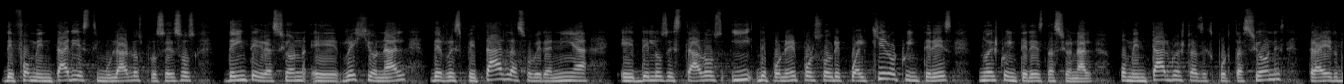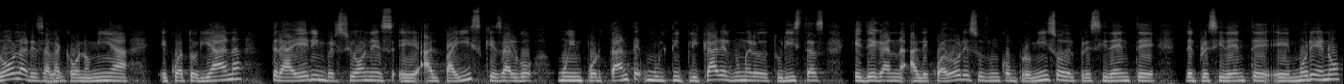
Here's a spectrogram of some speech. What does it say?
de fomentar y estimular los procesos de integración eh, regional, de respetar la soberanía eh, de los estados y de poner por sobre cualquier otro interés nuestro interés nacional, fomentar nuestras exportaciones, traer dólares a la economía ecuatoriana, traer inversiones eh, al país, que es algo muy importante, multiplicar el número de turistas que llegan al Ecuador, eso es un compromiso del presidente, del presidente Moreno,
